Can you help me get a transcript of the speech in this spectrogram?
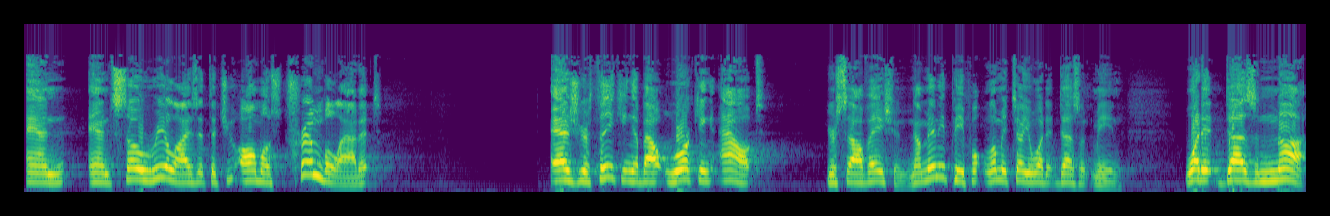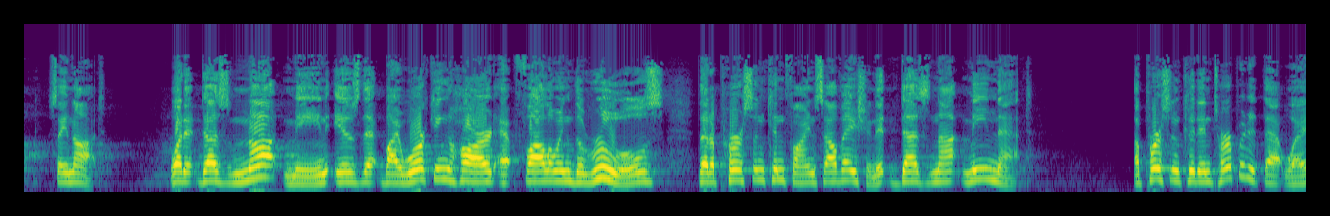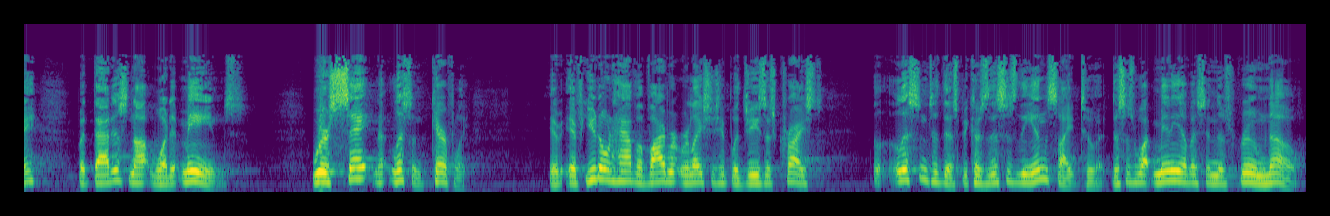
and, and so realize it that you almost tremble at it as you're thinking about working out your salvation. Now many people, let me tell you what it doesn't mean. What it does not, say not. What it does not mean is that by working hard at following the rules that a person can find salvation. It does not mean that. A person could interpret it that way, but that is not what it means. We're saying, listen carefully. If, if you don't have a vibrant relationship with Jesus Christ, listen to this because this is the insight to it. This is what many of us in this room know.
